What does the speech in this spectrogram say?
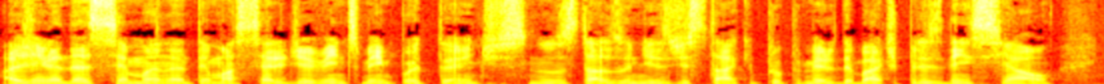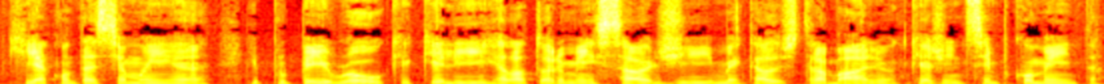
A agenda dessa semana tem uma série de eventos bem importantes. Nos Estados Unidos, destaque para o primeiro debate presidencial, que acontece amanhã, e para o payroll, que é aquele relatório mensal de mercado de trabalho que a gente sempre comenta.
